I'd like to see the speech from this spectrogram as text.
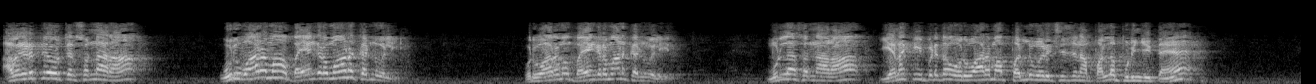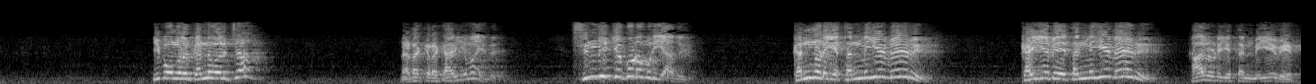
அவரிடத்தில் ஒருத்தர் சொன்னாரா ஒரு வாரமா பயங்கரமான கண்வலி. ஒரு வாரமா பயங்கரமான கண்வலி. முல்லா சொன்னாரா எனக்கு இப்படிதான் ஒரு வாரமா பல்லு வலிச்சிச்சு நான் பல்ல புடுங்கிட்டேன். இப்ப உங்களுக்கு கண்ணு வலிச்சா? நடக்கிற காரியமா இது. சிந்திக்க கூட முடியாது. கண்ணுடைய தன்மையே வேறு. கையுடைய தன்மையே வேறு. காலுடைய தன்மையே வேறு.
